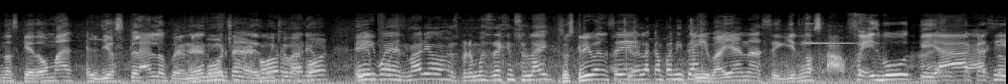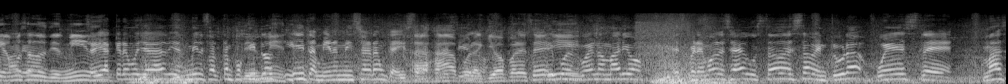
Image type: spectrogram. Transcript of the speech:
nos quedó mal el dios Tlaloc, pero no es importa, mucho mejor, es mucho Mario. mejor. Y pues, Mario, esperemos dejen su like. suscríbanse. activen la campanita. Y vayan a seguirnos a Facebook, que ya Ah, casi llegamos Mario. a los 10 mil. Sí, ya queremos llegar a 10 mil, faltan poquitos. 10,000. Y también en mi Instagram, que ahí está Ajá, por aquí va a aparecer. Y pues bueno, Mario, esperemos les haya gustado esta aventura. Fue este, más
